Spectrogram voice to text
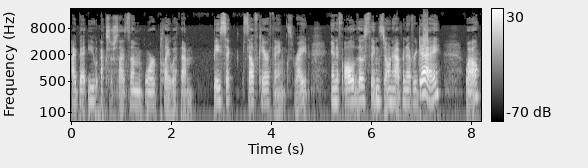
I bet you exercise them or play with them. Basic self care things, right? And if all of those things don't happen every day, well,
